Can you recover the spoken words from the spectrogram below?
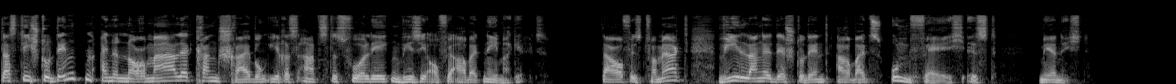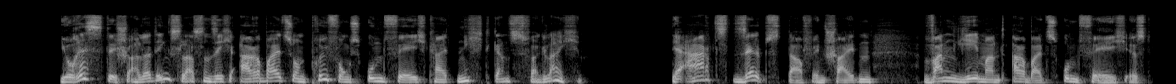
dass die Studenten eine normale Krankschreibung ihres Arztes vorlegen, wie sie auch für Arbeitnehmer gilt. Darauf ist vermerkt, wie lange der Student arbeitsunfähig ist, mehr nicht. Juristisch allerdings lassen sich Arbeits- und Prüfungsunfähigkeit nicht ganz vergleichen. Der Arzt selbst darf entscheiden, wann jemand arbeitsunfähig ist.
